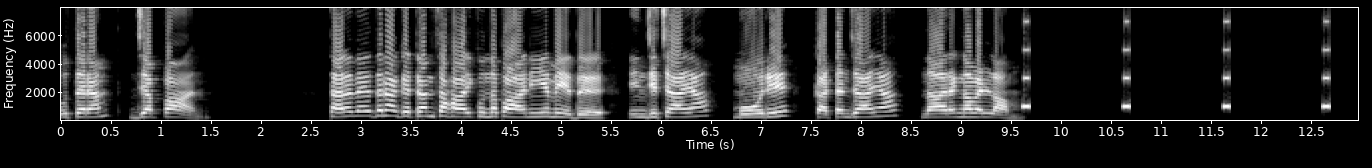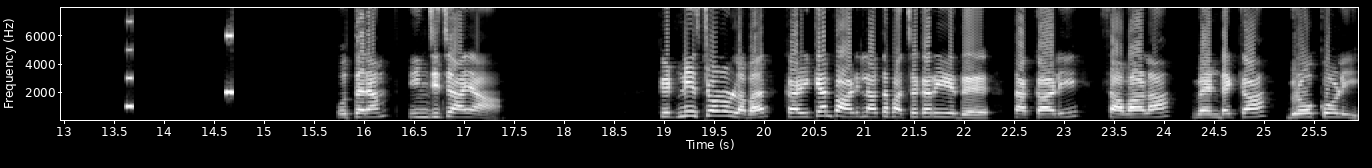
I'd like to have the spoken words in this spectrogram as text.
ഉത്തരം ജപ്പാൻ. തലവേദന അകറ്റാൻ സഹായിക്കുന്ന പാനീയം ഏത് ഇഞ്ചിച്ചായ മോര് കട്ടൻ ചായ നാരങ്ങ വെള്ളം. ഉത്തരം ഇഞ്ചി ചായ. കിഡ്നി സ്റ്റോൺ ഉള്ളവർ കഴിക്കാൻ പാടില്ലാത്ത പച്ചക്കറി ഏത്? തക്കാളി സവാള വെണ്ടയ്ക്ക ബ്രോക്കോളി.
